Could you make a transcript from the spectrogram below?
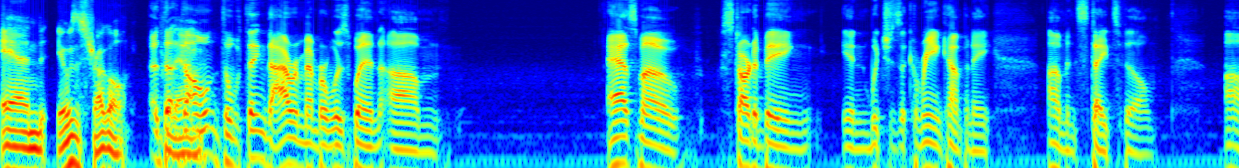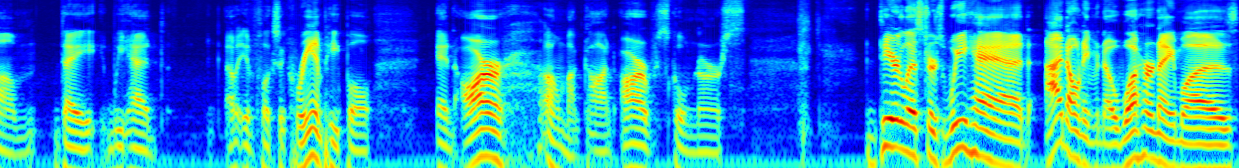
and it was a struggle. Uh, The, the, them. on- the thing that I remember was when um, Asmo started being in, which is a Korean company, um, in Statesville. Um, they we had an influx of Korean people, and our oh my god, our school nurse. Dear listeners, we had I don't even know what her name was.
